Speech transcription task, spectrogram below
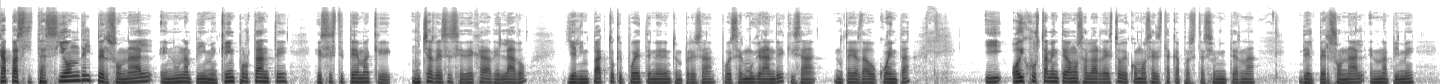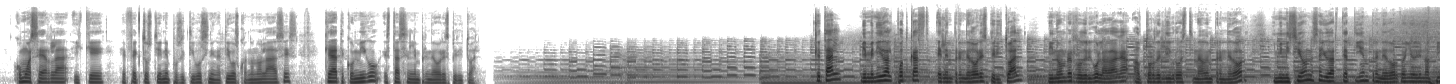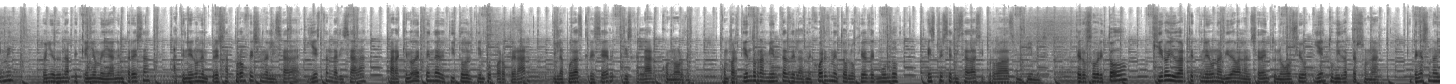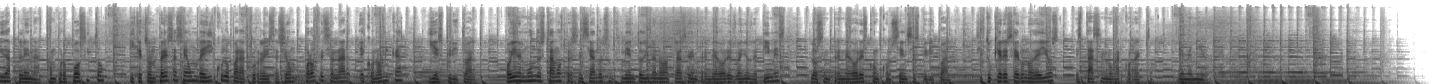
Capacitación del personal en una pyme. Qué importante es este tema que muchas veces se deja de lado y el impacto que puede tener en tu empresa puede ser muy grande, quizá no te hayas dado cuenta. Y hoy justamente vamos a hablar de esto, de cómo hacer esta capacitación interna del personal en una pyme, cómo hacerla y qué efectos tiene positivos y negativos cuando no la haces. Quédate conmigo, estás en el emprendedor espiritual. ¿Qué tal? Bienvenido al podcast El Emprendedor Espiritual. Mi nombre es Rodrigo Ladaga, autor del libro Estimado Emprendedor, y mi misión es ayudarte a ti, emprendedor, dueño de una pyme, dueño de una pequeña o mediana empresa, a tener una empresa profesionalizada y estandarizada para que no dependa de ti todo el tiempo para operar y la puedas crecer y escalar con orden, compartiendo herramientas de las mejores metodologías del mundo especializadas y probadas en pymes. Pero sobre todo, quiero ayudarte a tener una vida balanceada en tu negocio y en tu vida personal que tengas una vida plena, con propósito y que tu empresa sea un vehículo para tu realización profesional, económica y espiritual. Hoy en el mundo estamos presenciando el surgimiento de una nueva clase de emprendedores dueños de pymes, los emprendedores con conciencia espiritual. Si tú quieres ser uno de ellos, estás en el lugar correcto. Bienvenido.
